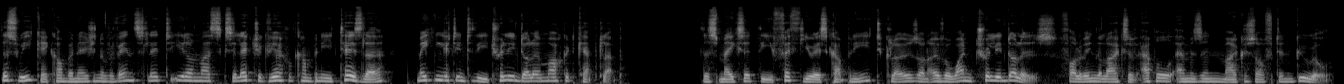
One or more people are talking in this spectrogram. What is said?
This week, a combination of events led to Elon Musk's electric vehicle company Tesla making it into the trillion dollar market cap club. This makes it the fifth US company to close on over $1 trillion, following the likes of Apple, Amazon, Microsoft, and Google.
